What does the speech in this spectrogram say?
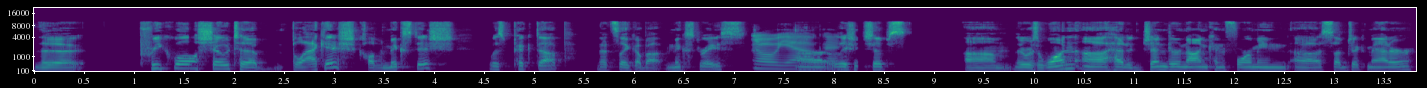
The prequel show to Blackish called Mixedish was picked up. That's like about mixed race Oh, yeah. uh, Okay. relationships. Um, there was one uh, had a gender non-conforming uh, subject matter,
